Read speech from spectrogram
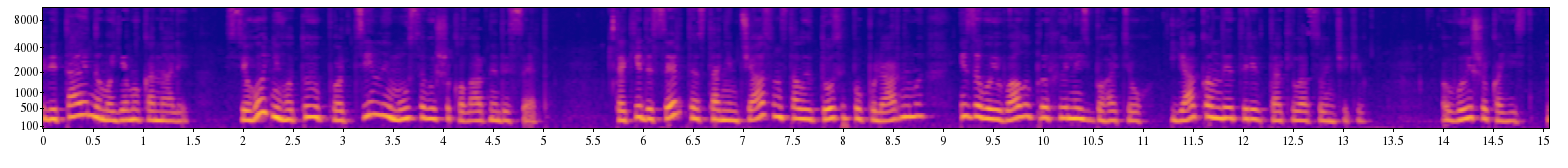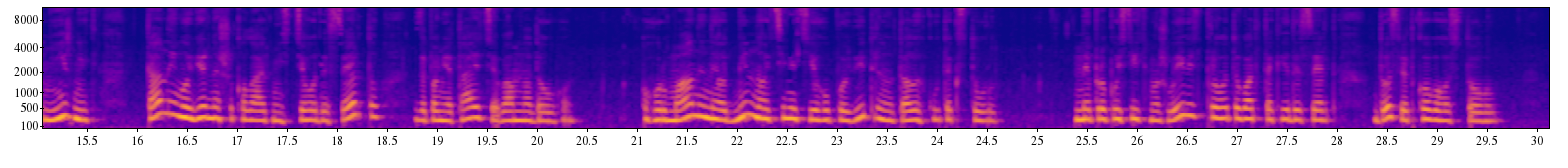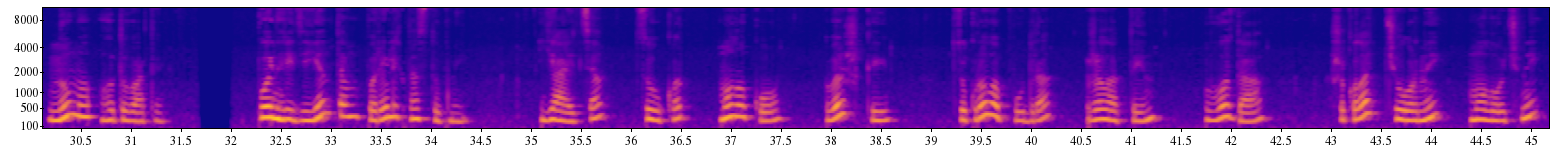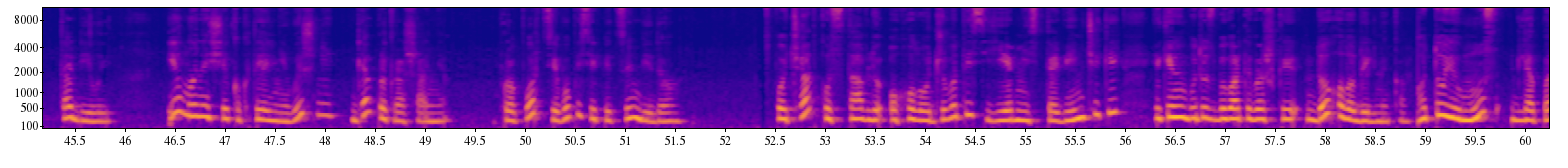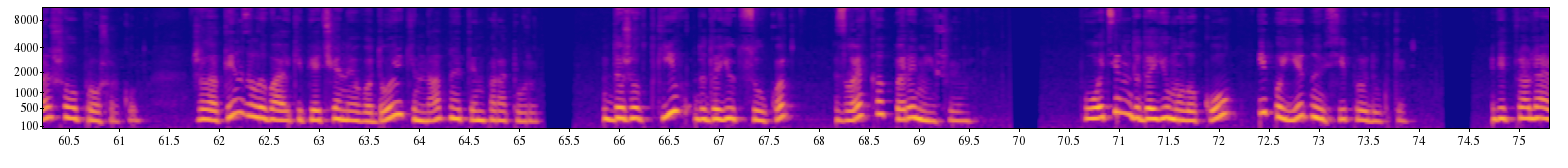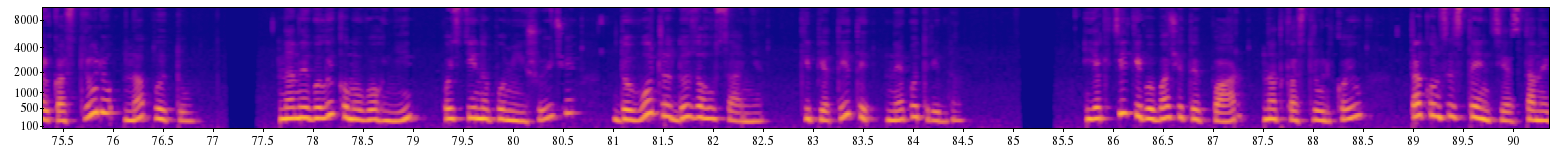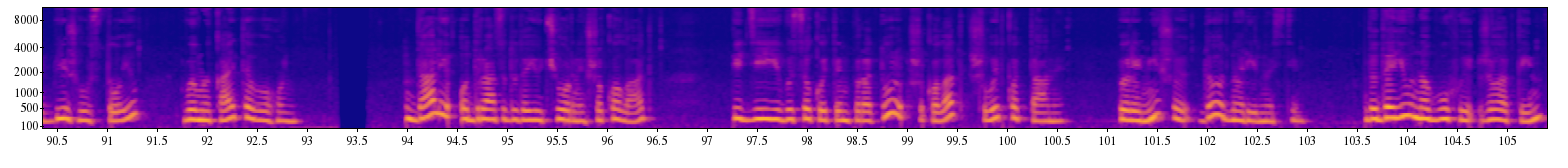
Вітаю на моєму каналі. Сьогодні готую порційний мусовий шоколадний десерт. Такі десерти останнім часом стали досить популярними і завоювали прихильність багатьох, як кондитерів, так і ласунчиків. Вишуканість, ніжність та неймовірна шоколадність цього десерту запам'ятаються вам надовго. Гурмани неодмінно оцінять його повітряну та легку текстуру. Не пропустіть можливість приготувати такий десерт до святкового столу. Нумо готувати. По інгредієнтам перелік наступний: яйця, цукор, молоко, вершки, цукрова пудра, желатин, вода, шоколад чорний, молочний та білий. І у мене ще коктейльні вишні для прикрашання. Пропорції в описі під цим відео. Спочатку ставлю охолоджуватись ємність та вінчики, якими буду збивати вершки, до холодильника. Готую мус для першого прошарку. Желатин заливаю кип'яченою водою кімнатної температури. До жовтків додаю цукор, злегка перемішую. Потім додаю молоко і поєдную всі продукти. Відправляю кастрюлю на плиту. На невеликому вогні, постійно помішуючи, доводжу до загусання. Кип'ятити не потрібно. Як тільки побачите пар над каструлькою та консистенція стане більш густою, вимикайте вогонь. Далі одразу додаю чорний шоколад. Під дією високої температури шоколад швидко тане. Перемішую до однорідності. Додаю набухлий желатин.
